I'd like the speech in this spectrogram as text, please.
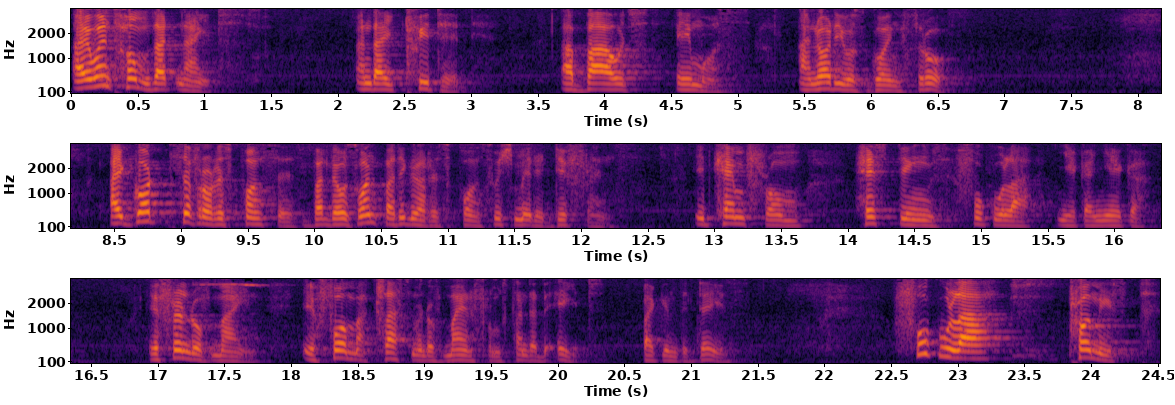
I went home that night and I tweeted about Amos and what he was going through. I got several responses, but there was one particular response which made a difference. It came from Hastings Fukula Nyeka Nyeka, a friend of mine. a former classmate of mine from Standard 8 back in the days. Fukula promised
